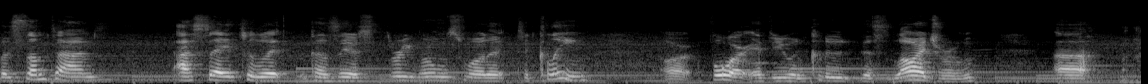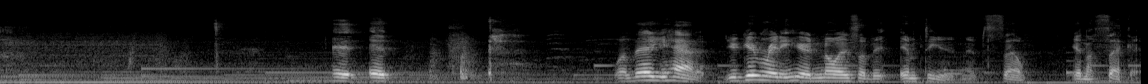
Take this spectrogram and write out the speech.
but sometimes I say to it because there's three rooms for it to clean or four if you include this large room uh, it it well, there you have it. You're getting ready to hear the noise of it emptying itself in a second.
